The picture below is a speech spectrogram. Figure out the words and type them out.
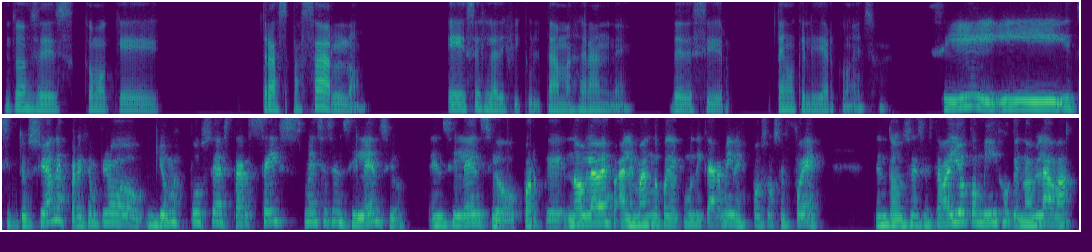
Entonces, como que traspasarlo esa es la dificultad más grande de decir, tengo que lidiar con eso. Sí, y, situaciones, por ejemplo, yo me puse a estar seis meses en silencio, en silencio, porque no hablaba alemán, no podía comunicarme y mi esposo se fue. Entonces estaba yo con mi hijo que no hablaba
